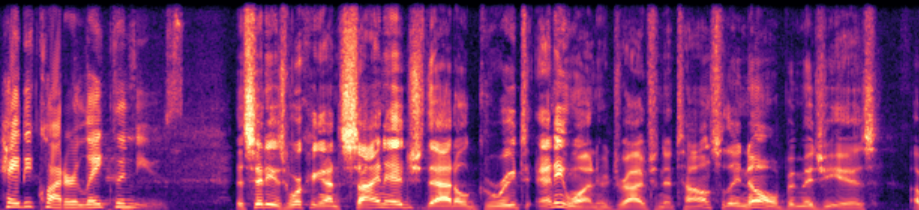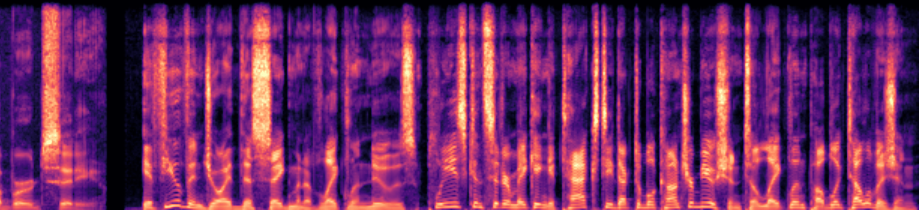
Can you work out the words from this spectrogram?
Haiti Clotter, Lakeland News. The city is working on signage that'll greet anyone who drives into town so they know Bemidji is a bird city. If you've enjoyed this segment of Lakeland News, please consider making a tax-deductible contribution to Lakeland Public Television.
